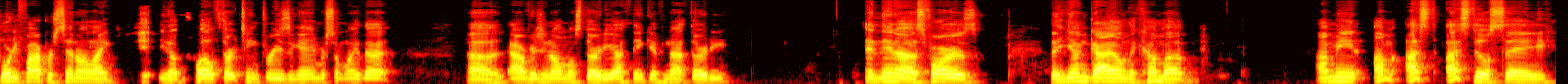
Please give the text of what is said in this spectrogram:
45% on like you know 12, 13 threes a game or something like that. Uh averaging almost 30, I think, if not 30. And then uh, as far as the young guy on the come up, I mean, I'm I, I still say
